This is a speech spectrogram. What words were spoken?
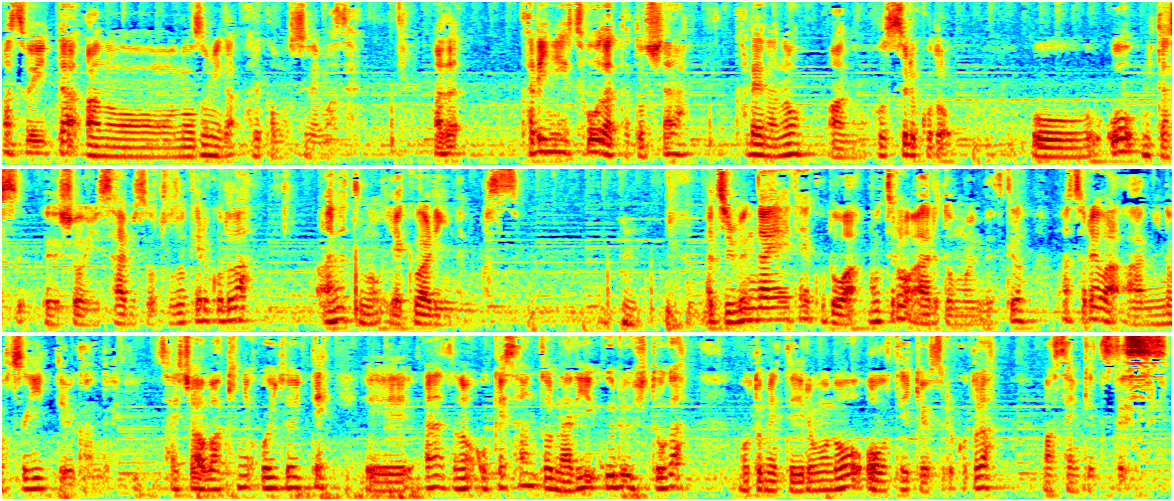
まあ、そういった、あの、望みがあるかもしれません。まだ、仮にそうだったとしたら、彼らの、あの、欲することを満たす商品サービスを届けることが、あなたの役割になります。うんまあ、自分がやりたいことはもちろんあると思うんですけど、まあ、それは二の次っていう感じで、最初は脇に置いといて、えー、あなたのお客さんとなり得る人が求めているものを提供することが、まあ、先決です。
